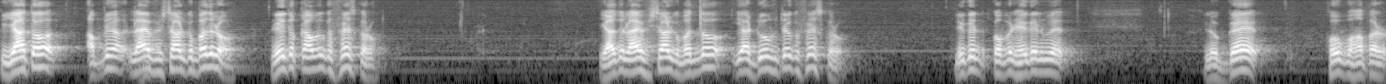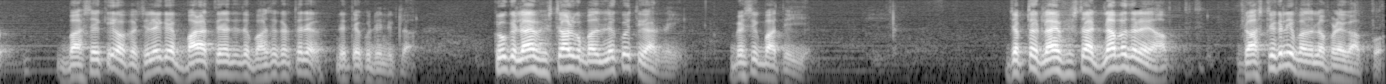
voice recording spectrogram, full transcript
کہ یا تو اپنے لائف اسٹائل کو بدلو نہیں تو قیامت کو فیس کرو یا تو لائف اسٹائل کو بدلو یا ڈے کو فیس کرو لیکن کوپن ہیگن میں لوگ گئے خوب وہاں پر بحثیں کی اور پھر چلے گئے بارہ تیرہ دن تک بحثیں کرتے رہے نیتیا کو نہیں نکلا کیونکہ لائف اسٹائل کو بدلنے کوئی تیار نہیں بیسک بات یہی ہے جب تک لائف اسٹائل نہ بدلیں آپ ڈراسٹکلی بدلنا پڑے گا آپ کو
